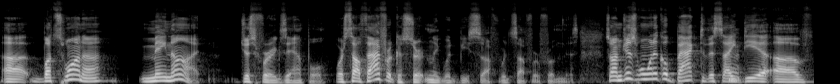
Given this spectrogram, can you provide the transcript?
Uh, Botswana may not just for example, or South Africa certainly would be suffer, would suffer from this. So I'm just I want to go back to this hmm. idea of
